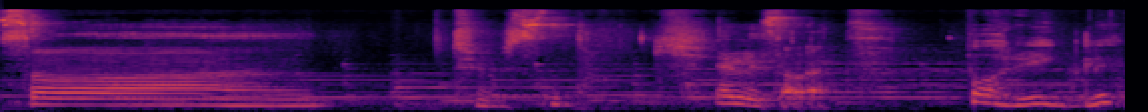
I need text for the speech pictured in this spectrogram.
Så tusen takk, Elisabeth. Bare hyggelig.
